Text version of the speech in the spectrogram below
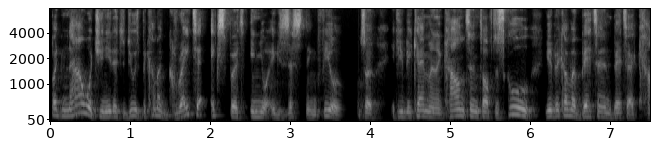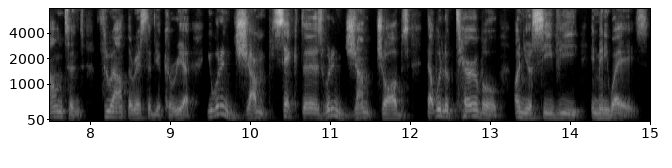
but now what you needed to do is become a greater expert in your existing field. So if you became an accountant after school, you'd become a better and better accountant throughout the rest of your career. You wouldn't jump sectors, wouldn't jump jobs. That would look terrible on your CV in many ways.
